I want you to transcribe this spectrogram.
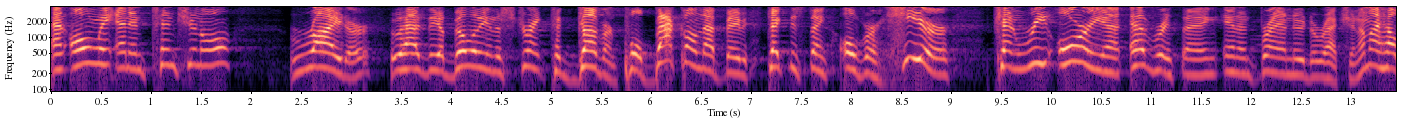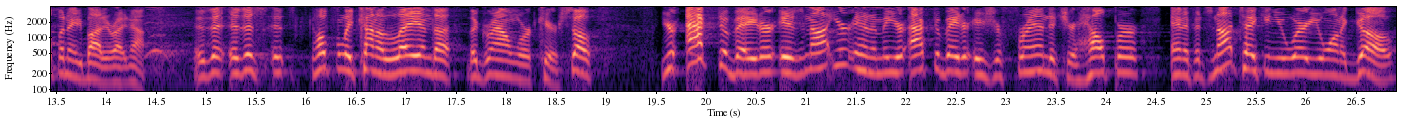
And only an intentional rider who has the ability and the strength to govern pull back on that baby take this thing over here can reorient everything in a brand new direction. Am I helping anybody right now? Is, it, is this hopefully kind of laying the, the groundwork here? So, your activator is not your enemy. Your activator is your friend, it's your helper. And if it's not taking you where you want to go,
